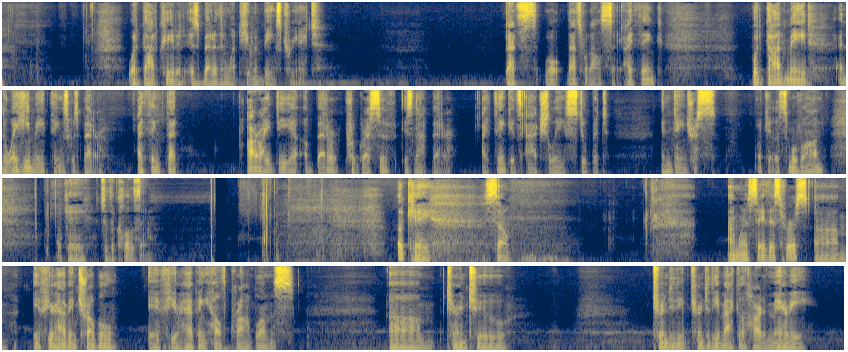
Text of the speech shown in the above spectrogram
what God created is better than what human beings create. That's well, that's what I'll say. I think what God made and the way He made things was better. I think that our idea of better progressive is not better. I think it's actually stupid and dangerous. Okay, let's move on. Okay, to the closing. Okay, so I'm going to say this first. Um, if you're having trouble, if you're having health problems, um, turn to turn to the turn to the Immaculate Heart of Mary,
